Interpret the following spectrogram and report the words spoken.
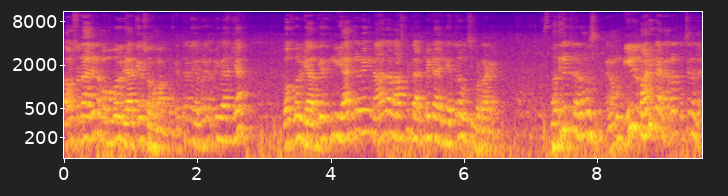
அவர் சொன்னாரு நம்ம ஒவ்வொரு வியாதியும் சொல்ல மாட்டோம் எத்தனை எப்படி எப்படி வியாதியா? ஒவ்வொரு வியாதியும். நீங்க ஏற்கனவே நான் தான் ஹாஸ்பிட்டல் அட்மிட் ஆகி எத்தனை ஊசி போடுறாங்க? பதினெட்டு நரம்பு நம்ம நீடு மாடிட்டாங்க அதெல்லாம் பிரச்சனை இல்லை.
